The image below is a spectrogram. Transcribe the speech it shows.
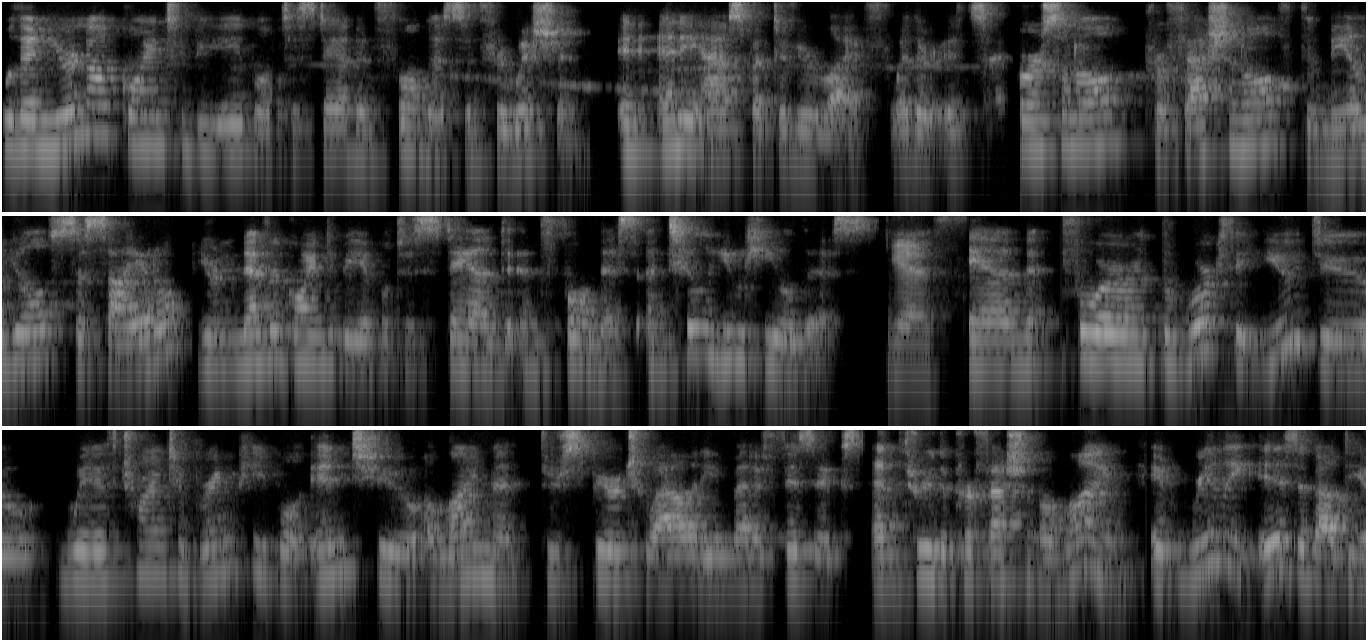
Well, then you're not going to be able to stand in fullness and fruition in any aspect of your life, whether it's personal, professional, familial, societal. You're never going to be able to stand in fullness until you heal this. Yes. And for the work that you do with trying to bring people into alignment through spirituality, metaphysics, and through the professional line, it really is about the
